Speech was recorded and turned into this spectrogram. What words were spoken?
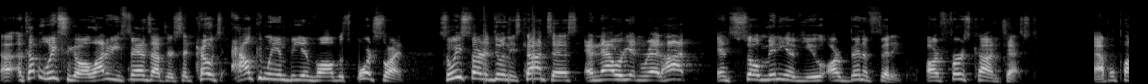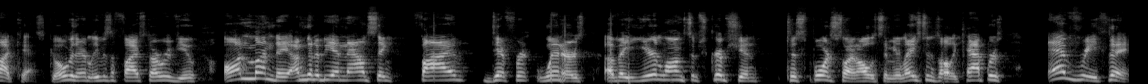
uh, a couple weeks ago, a lot of you fans out there said, "Coach, how can we be involved with Sportsline?" So we started doing these contests, and now we're getting red hot, and so many of you are benefiting. Our first contest, Apple Podcasts. Go over there, leave us a five star review. On Monday, I'm going to be announcing five different winners of a year long subscription to Sportsline, all the simulations, all the cappers, everything.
